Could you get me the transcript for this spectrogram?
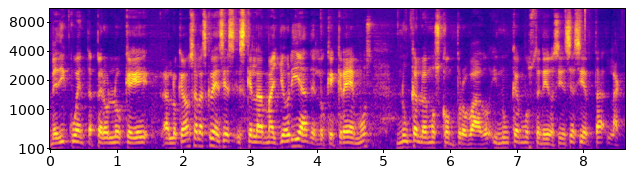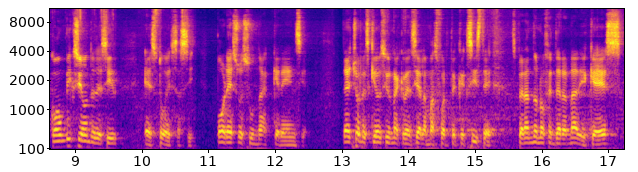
me di cuenta, pero lo que, a lo que vamos a las creencias es que la mayoría de lo que creemos nunca lo hemos comprobado y nunca hemos tenido ciencia cierta la convicción de decir esto es así. Por eso es una creencia. De hecho, les quiero decir una creencia la más fuerte que existe, esperando no ofender a nadie, que es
